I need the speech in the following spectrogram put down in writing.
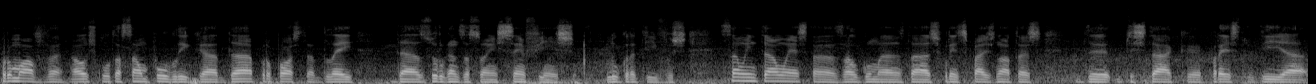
promove a auscultação pública da proposta de lei das organizações sem fins lucrativos. São então estas algumas das principais notas de destaque para este dia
